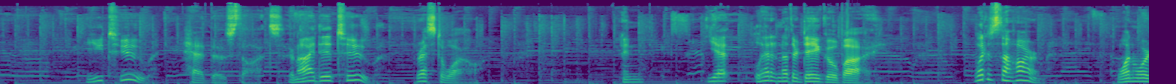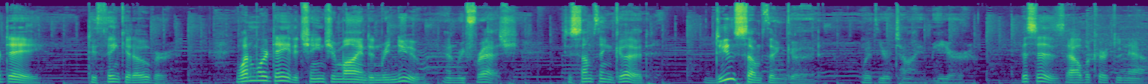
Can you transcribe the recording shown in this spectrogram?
You too had those thoughts, and I did too. Rest a while. And yet let another day go by. What is the harm? One more day to think it over. One more day to change your mind and renew and refresh to something good. Do something good with your time here. This is Albuquerque Now.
